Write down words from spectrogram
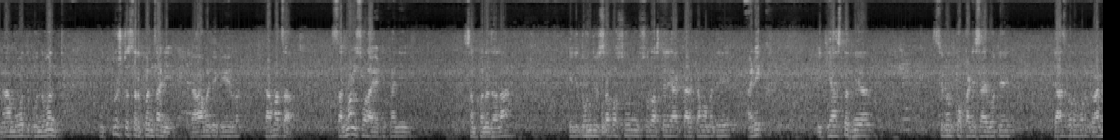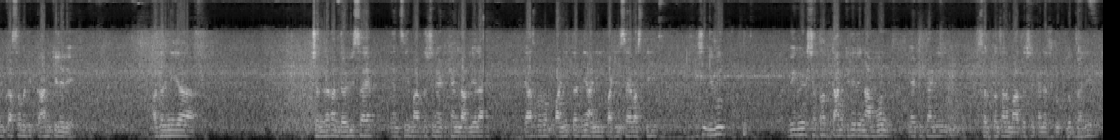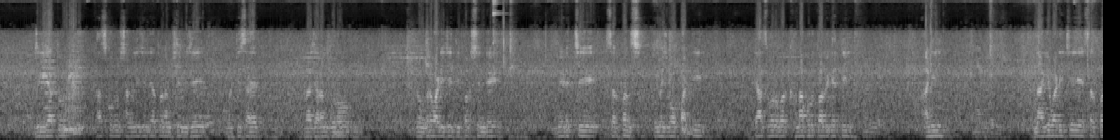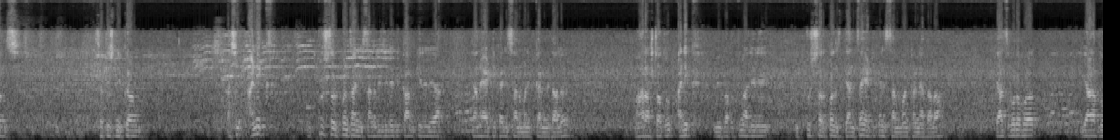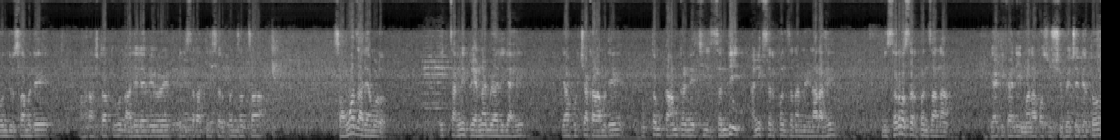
नामोद गुणवंत उत्कृष्ट सरपंचांनी गावामध्ये केलेला कामाचा सन्मान सोहळा या ठिकाणी संपन्न झाला. गेली दोन दिवसापासून सुरू असलेल्या या कार्यक्रमामध्ये अनेक इतिहासतज्ञ श्रीमंत कोकाटे साहेब होते. त्याचबरोबर ग्रामविकासामध्ये काम केलेले आदरणीय चंद्रकांत दळवी साहेब यांचंही मार्गदर्शन या ठिकाणी लाभलेलं आहे. त्याचबरोबर पाणीतज्ञ अनिल पाटील साहेब असतील अशी विविध वेगवेगळ्या क्षेत्रात काम केलेले नामवंत या ठिकाणी सरपंचांना मार्गदर्शन करण्यासाठी उपलब्ध झाले. जिल्ह्यातून खास करून सांगली जिल्ह्यातून आमचे विजय मल्टीसाहेब राजाराम गुरव डोंगरवाडीचे दीपक शिंदे बेडचे सरपंच उमेशभाऊ पाटील त्याचबरोबर खानापूर तालुक्यातील आणि नागेवाडीचे सरपंच सतीश निकम असे अनेक उत्कृष्ट सरपंचांनी सांगली जिल्ह्यातील काम केलेल्या त्यांना या ठिकाणी सन्मानित करण्यात आलं. महाराष्ट्रातून अनेक विभागातून आलेले उत्कृष्ट सरपंच त्यांचा या ठिकाणी सन्मान करण्यात आला. त्याचबरोबर या दोन दिवसामध्ये महाराष्ट्रातून आलेल्या वेगवेगळ्या परिसरातील सरपंचांचा संवाद झाल्यामुळं एक चांगली प्रेरणा मिळालेली आहे. या पुढच्या काळामध्ये उत्तम काम करण्याची संधी अनेक सरपंचांना मिळणार आहे. मी सर्व सरपंचांना या ठिकाणी मनापासून शुभेच्छा देतो.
